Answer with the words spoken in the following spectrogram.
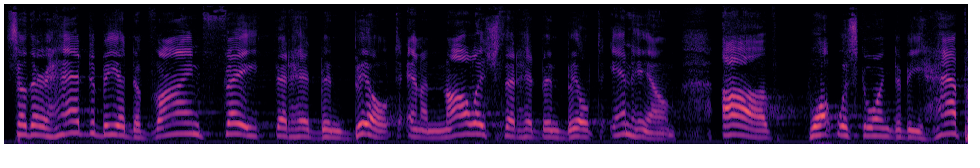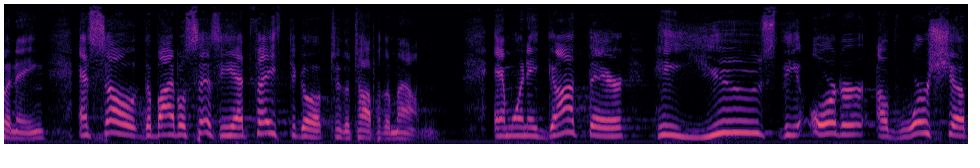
So there had to be a divine faith that had been built and a knowledge that had been built in him of what was going to be happening. And so the Bible says he had faith to go up to the top of the mountain. And when he got there, he used the order of worship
